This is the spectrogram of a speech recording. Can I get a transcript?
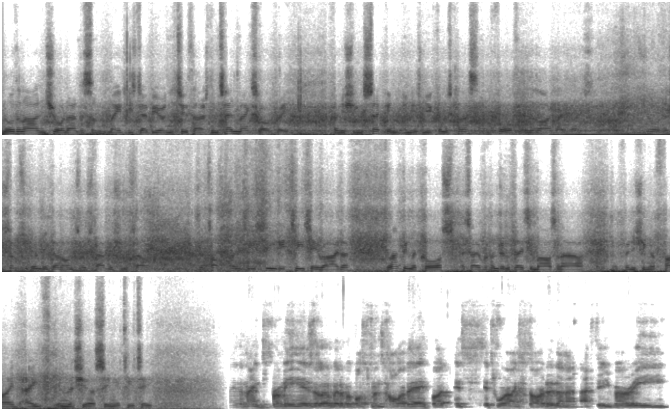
Northern Ireland Shaun Anderson made his debut in the 2010 Manx Grand Prix, finishing second in his newcomers class and fourth in the lightweight race. Shaun has subsequently gone on to establish himself as a top 20 seeded TT rider, lapping the course at over 130 miles an hour and finishing a fine eighth in this year's senior TT. The Manx for me is a little bit of a busman's holiday, but it's it's where I started, and I, I feel very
